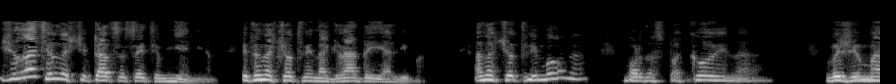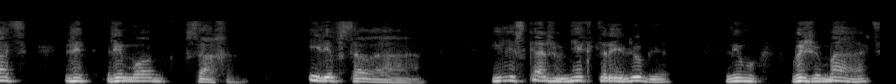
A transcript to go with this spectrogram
Желательно считаться с этим мнением. Это насчет винограда и оливок. А насчет лимона можно спокойно выжимать лимон в сахар или в салат. Или, скажем, некоторые любят лим, выжимать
